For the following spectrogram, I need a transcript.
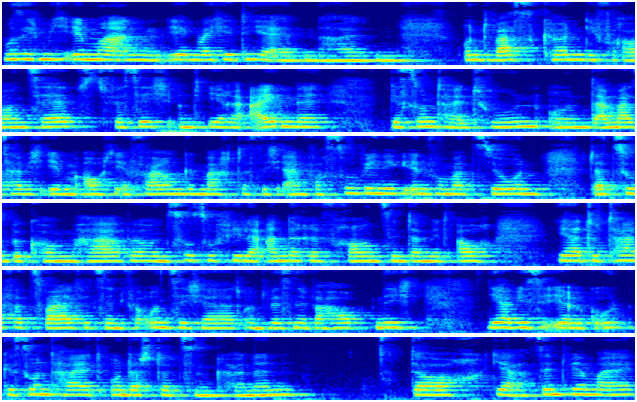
Muss ich mich immer an irgendwelche Diäten halten? Und was können die Frauen selbst für sich und ihre eigene Gesundheit tun. Und damals habe ich eben auch die Erfahrung gemacht, dass ich einfach so wenige Informationen dazu bekommen habe und so, so viele andere Frauen sind damit auch ja total verzweifelt, sind verunsichert und wissen überhaupt nicht, ja, wie sie ihre Gesundheit unterstützen können. Doch ja, sind wir mal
